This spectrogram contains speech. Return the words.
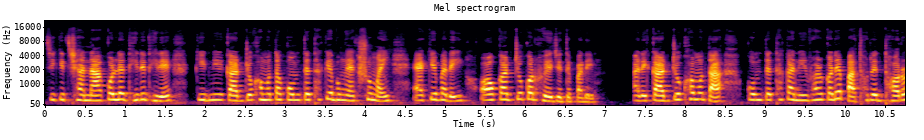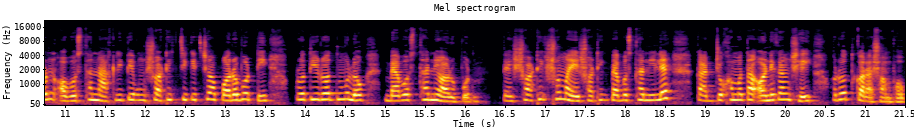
চিকিৎসা না করলে ধীরে ধীরে কিডনির কার্যক্ষমতা কমতে থাকে এবং একসময় একেবারেই অকার্যকর হয়ে যেতে পারে। আর এই কার্যক্ষমতা কমতে থাকা নির্ভর করে পাথরের ধরন, অবস্থান, আকৃতি এবং সঠিক চিকিৎসা পরবর্তী প্রতিরোধমূলক ব্যবস্থা নেওয়ার উপর। তাই সঠিক সময়ে সঠিক ব্যবস্থা নিলে কার্যক্ষমতা অনেকাংশেই রোধ করা সম্ভব।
